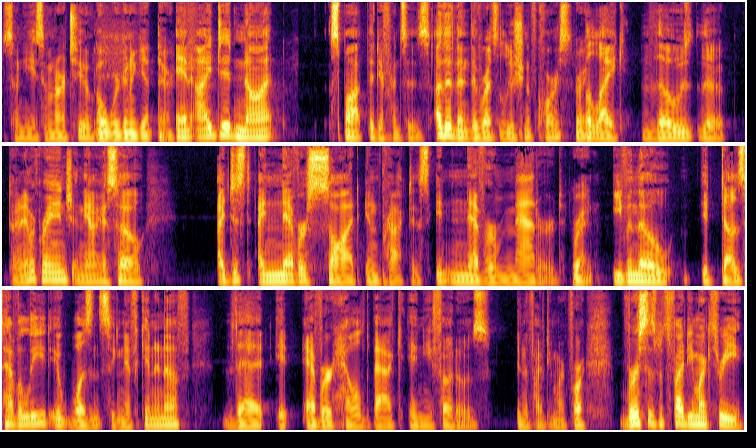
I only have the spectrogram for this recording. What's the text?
Sony A7R2, Oh, we're going to get there. and I did not spot the differences, other than the resolution, of course. But like those, the dynamic range and the ISO, I just I never saw it in practice. It never mattered. Right. Even though it does have a lead, it wasn't significant enough that it ever held back any photos in the 5D Mark IV. Versus with 5D Mark III,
